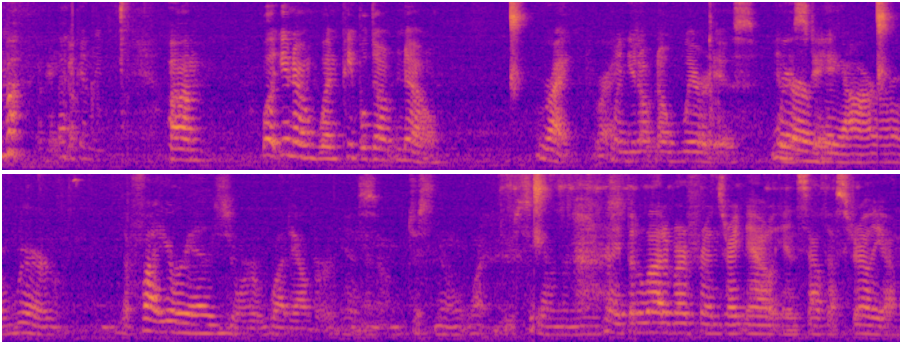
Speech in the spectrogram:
Okay, you can leave. Um, well, you know, when people don't know, Right, right. when you don't know where it is in the Where state. they are or where the fire is or whatever, Yes. you know, just know what you see on the news. Right, but a lot of our friends right now in South Australia,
